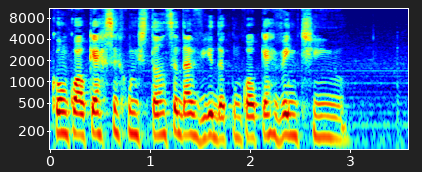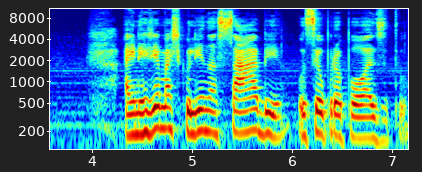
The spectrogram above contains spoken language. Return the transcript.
com qualquer circunstância da vida, com qualquer ventinho. A energia masculina sabe o seu propósito.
